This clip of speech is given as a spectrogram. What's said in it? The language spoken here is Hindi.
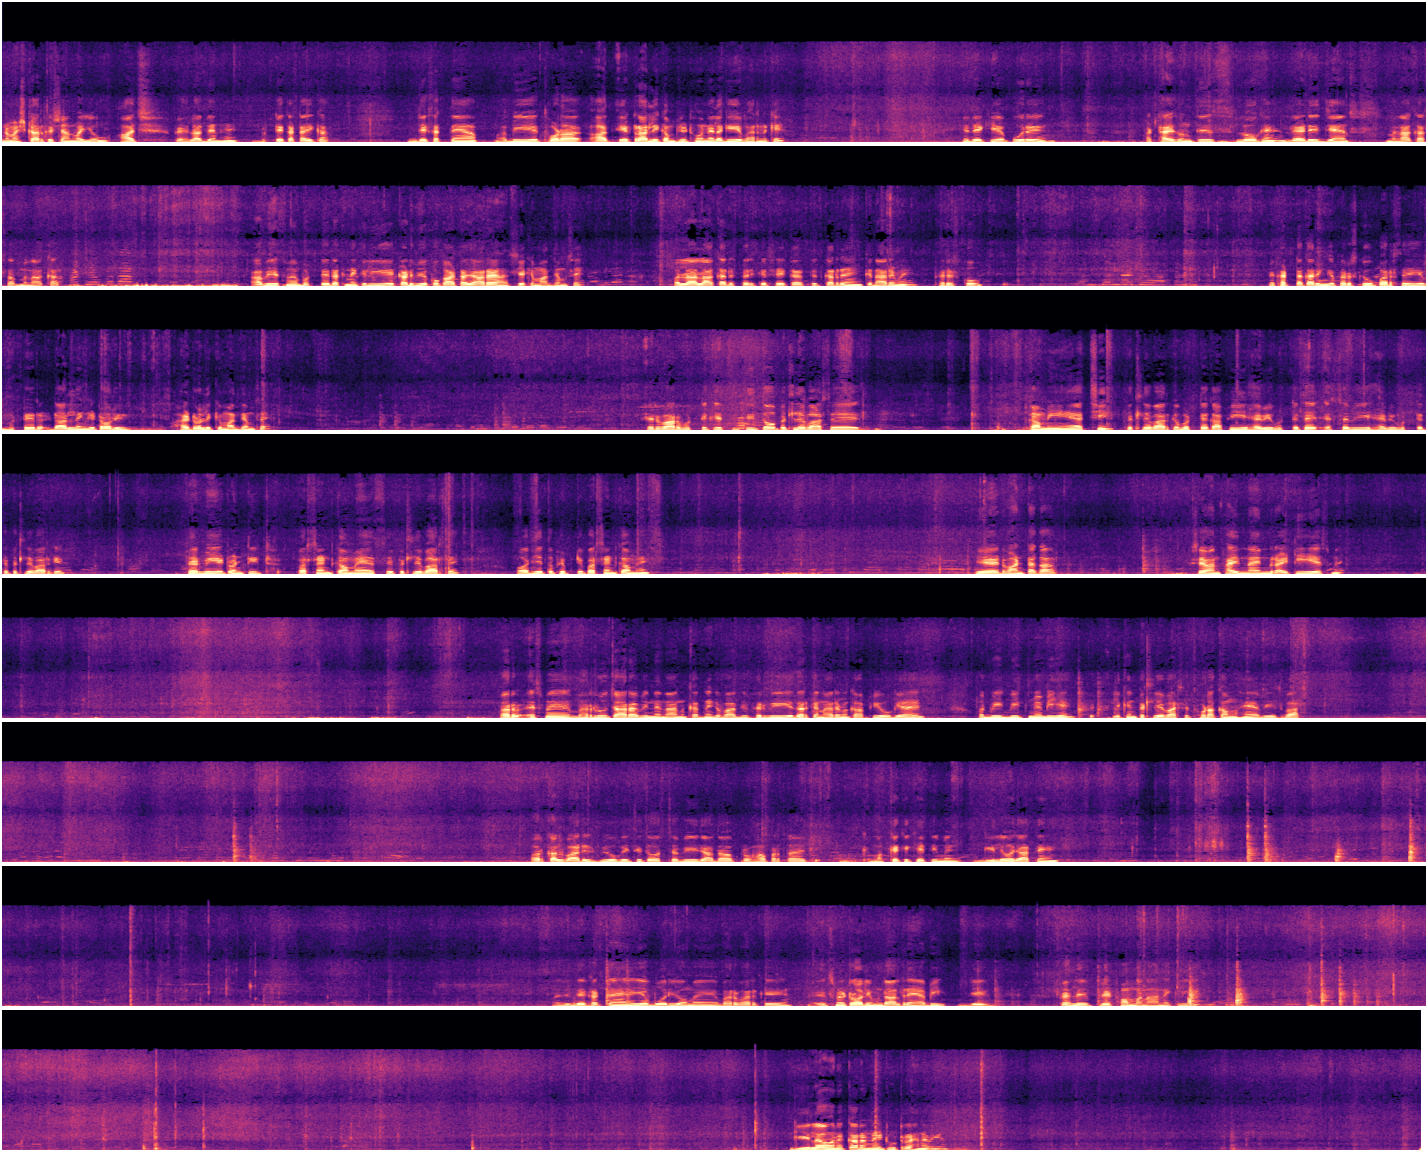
नमस्कार किसान भाइयों, आज पहला दिन है भुट्टे कटाई का। देख सकते हैं आप, अभी ये थोड़ा आज एक ट्राली कंप्लीट होने लगी है भरने के। ये देखिए, पूरे अट्ठाईस, उनतीस लोग हैं, लेडीज़, जेंट्स मिलाकर, सब मिलाकर। अभी इसमें भुट्टे रखने के लिए कड़वियों को काटा जा रहा है हंसिया के माध्यम से और लाल आकर इस तरीके से एकत्रित कर रहे हैं किनारे में, फिर इसको इकट्ठा करेंगे, फिर उसके ऊपर से ये भुट्टे डाल देंगे ट्रॉली हाइड्रोलिक के माध्यम से। इस बार भुट्टे की स्थिति तो पिछले बार से कम ही है, अच्छी। पिछले बार के भुट्टे काफ़ी हैवी भुट्टे थे, इससे भी हैवी भुट्टे थे पिछले बार के। फिर भी ये ट्वेंटी परसेंट कम है इससे पिछली बार से, और ये तो फिफ्टी परसेंट कम है। ये एडवांटा का सेवन फाइव नाइन वराइटी है इसमें। और इसमें भर्रू चारा भी निदान करने के बाद भी फिर भी इधर किनारे में काफ़ी हो गया है और बीच बीच में भी है, लेकिन पिछले बार से थोड़ा कम है अभी इस बार। और कल बारिश भी हो गई थी तो उससे भी ज़्यादा प्रभाव पड़ता है मक्के की खेती में गीले हो जाते हैं। अभी देख सकते हैं, ये बोरियों में भर भर के इसमें ट्रॉली में डाल रहे हैं अभी, ये पहले प्लेटफॉर्म बनाने के लिए। गीला होने कारण नहीं टूट रहा है ना भैया?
